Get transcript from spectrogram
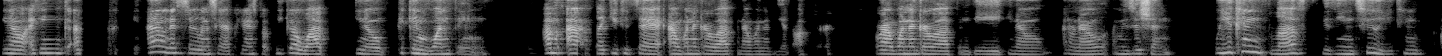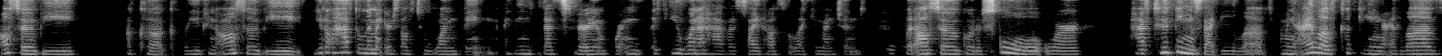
you know, I think our, I don't necessarily want to say our parents, but we grow up, you know, picking one thing I'm uh, like you could say, I want to grow up and I want to be a doctor, or I want to grow up and be, you know, I don't know, a musician. Well, you can love cuisine too. You can also be a cook, or you can also be, you don't have to limit yourself to one thing. I think that's very important if you want to have a side hustle, like you mentioned, but Mhm. also go to school or have two things that you love. I mean, I love cooking, I love,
